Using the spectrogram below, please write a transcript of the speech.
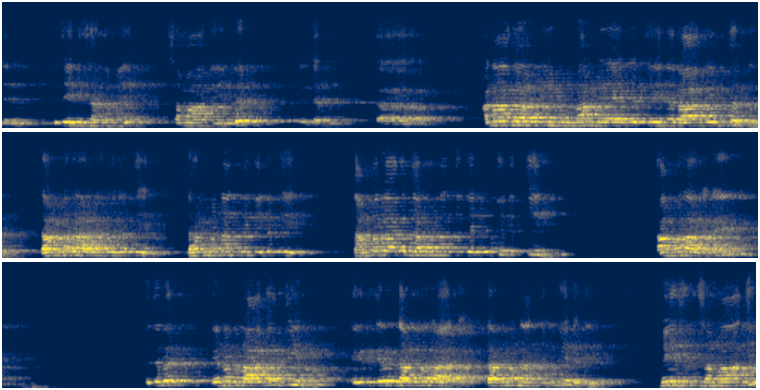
ඒ නිසා තමයි සමාධීට අනාගාමී මුණා මේයට තියෙන රාගය මොකද? ධම්මරාග කියලා තියෙන ධර්මනන්ද කියලා තියෙන ධම්මරාග ධර්මනන්ද කියලා මොකද තියෙන්නේ? කාමරාගනේ එතන එනකොට රාගය තියෙනවා. ඒකට කියන ධම්මරාග ධර්මනන්ද මොකද තියෙන්නේ? මේ සමාධි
